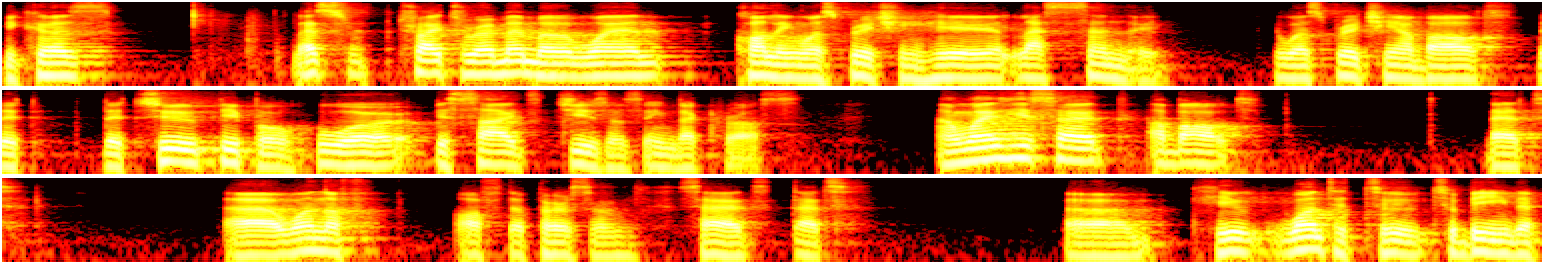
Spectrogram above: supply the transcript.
because let's try to remember when Colin was preaching here last Sunday. He was preaching about the, the two people who were beside Jesus in the cross. And when he said about that, uh, one of, of the person said that um, he wanted to, to be in the,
